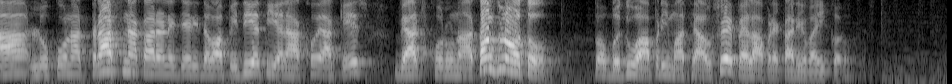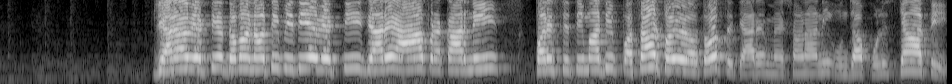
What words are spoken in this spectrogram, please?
આ લોકોના ત્રાસના કારણે ઝેરી દવા પીધી હતી અને આખો આ કેસ વ્યાજખોરોના આતંકનો હતો તો બધું આપણી માથે આવશે, પહેલાં આપણે કાર્યવાહી કરો. જ્યારે આ વ્યક્તિએ દવા નહોતી પીધી, એ વ્યક્તિ જ્યારે આ પ્રકારની પરિસ્થિતિમાંથી પસાર થયો હતો ત્યારે મહેસાણાની ઊંઝા પોલીસ ક્યાં હતી?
